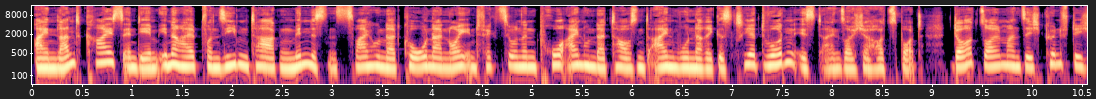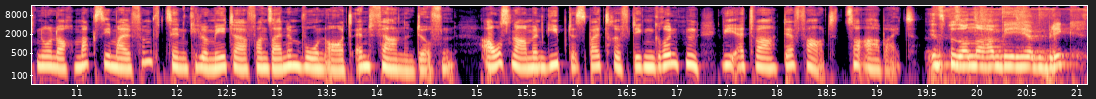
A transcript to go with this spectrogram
Ein Landkreis, in dem innerhalb von sieben Tagen mindestens 200 Corona-Neuinfektionen pro 100.000 Einwohner registriert wurden, ist ein solcher Hotspot. Dort soll man sich künftig nur noch maximal 15 Kilometer von seinem Wohnort entfernen dürfen. Ausnahmen gibt es bei triftigen Gründen, wie etwa der Fahrt zur Arbeit. Insbesondere haben wir hier im Blick,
